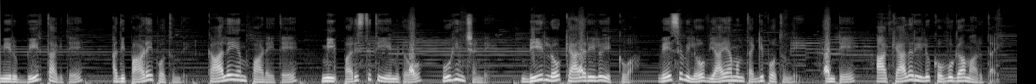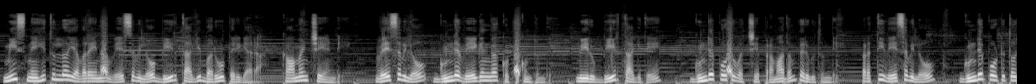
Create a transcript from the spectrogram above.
మీరు బీర్ తాగితే అది పాడైపోతుంది. కాలేయం పాడైతే మీ పరిస్థితి ఏమిటో ఊహించండి. బీర్లో క్యాలరీలు ఎక్కువ. వేసవిలో వ్యాయామం తగ్గిపోతుంది. అంటే ఆ క్యాలరీలు కొవ్వుగా మారుతాయి. మీ స్నేహితుల్లో ఎవరైనా వేసవిలో బీర్ తాగి బరువు పెరిగారా? కామెంట్ చేయండి. వేసవిలో గుండె వేగంగా కొట్టుకుంటుంది. మీరు బీర్ తాగితే గుండెపోటు వచ్చే ప్రమాదం పెరుగుతుంది. ప్రతి వేసవిలో గుండెపోటుతో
